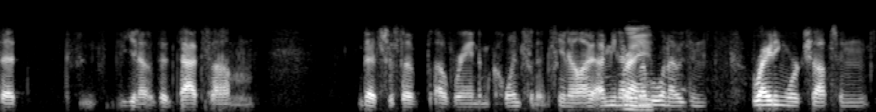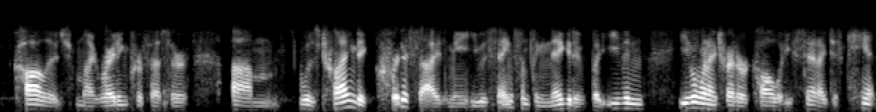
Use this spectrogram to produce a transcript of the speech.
that, you know, that that's um, that's just a, a random coincidence. You know, I, I mean, I right. remember when I was in writing workshops in college, my writing professor um, was trying to criticize me. He was saying something negative, but even even when I try to recall what he said, I just can't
